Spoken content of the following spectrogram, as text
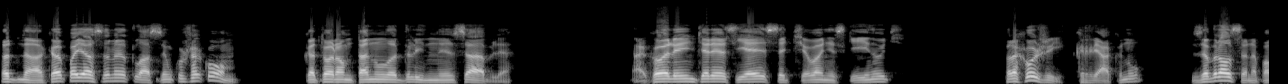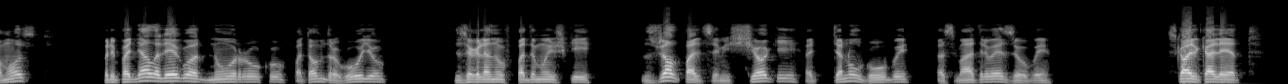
однако опоясанной атласным кушаком, в котором тонула длинная сабля. А коли интерес есть, от чего не скинуть? Прохожий крякнул, забрался на помост, приподнял Олегу одну руку, потом другую, заглянув под мышки, сжал пальцами щеки, оттянул губы, осматривая зубы. — Сколько лет?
